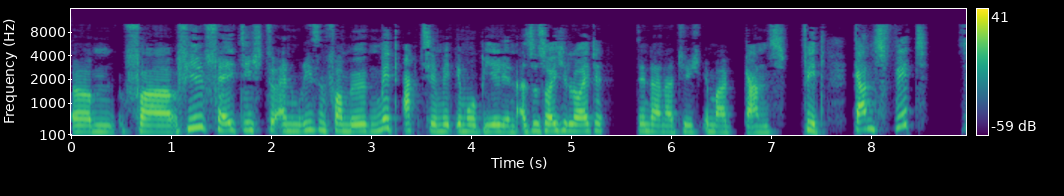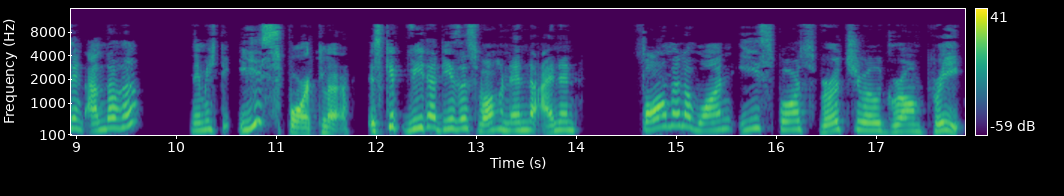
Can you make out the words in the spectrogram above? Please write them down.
ähm, vervielfältigt zu einem Riesenvermögen mit Aktien, mit Immobilien. Also solche Leute sind da natürlich immer ganz fit. Ganz fit sind andere, nämlich die E-Sportler. Es gibt wieder dieses Wochenende einen Formula One eSports Virtual Grand Prix.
